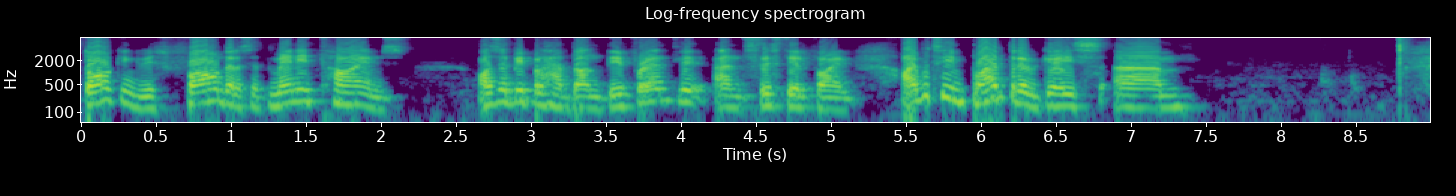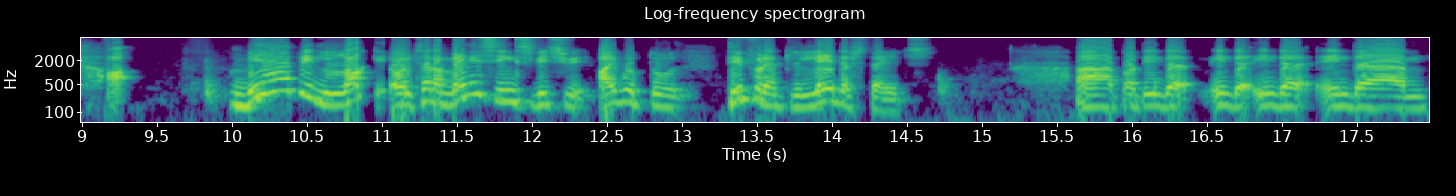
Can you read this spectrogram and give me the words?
talking with founders that many times other people have done differently and they still fine. I would say in Pipedrive case, um, uh, we have been lucky, or there are many things which we, I would do differently later stage. Uh, but in the in the in the in the um,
